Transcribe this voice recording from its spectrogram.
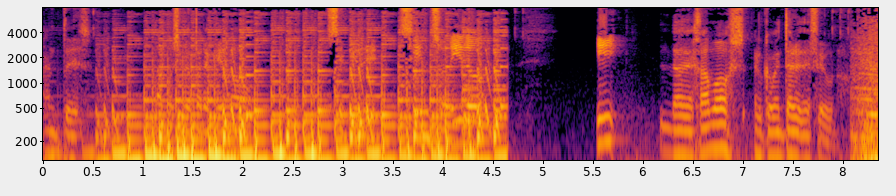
antes la música para que no se quede sin sonido. Y la dejamos el comentario de F1.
